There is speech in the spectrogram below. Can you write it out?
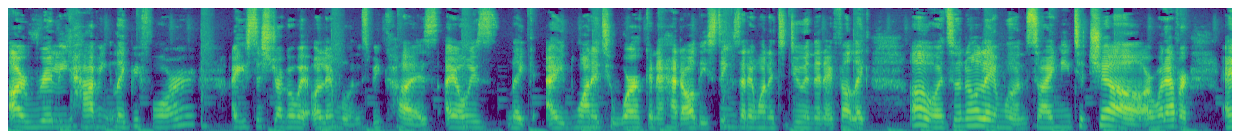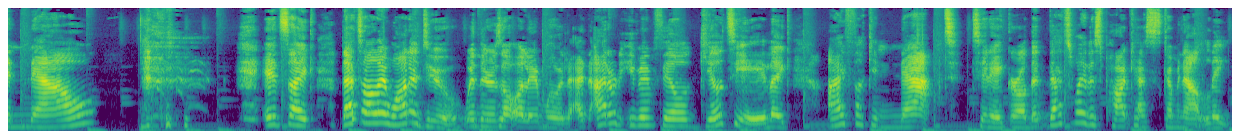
are really having, like, before, I used to struggle with Ole Moons because I always, like, I wanted to work and I had all these things that I wanted to do. And then I felt like, oh, it's an Ole Moon, so I need to chill or whatever. And now, it's like that's all I want to do when there's a Ole Moon, and I don't even feel guilty. Like I fucking napped today, girl. That that's why this podcast is coming out late.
